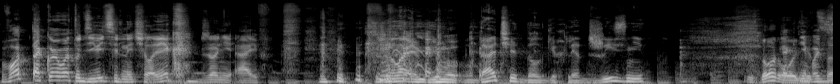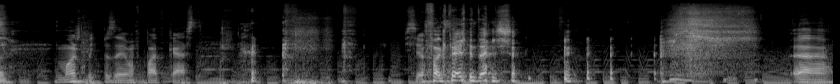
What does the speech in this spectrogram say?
Вот такой вот удивительный человек Джонни Айв. Желаем ему удачи, долгих лет жизни. Здорово, Как-нибудь, может быть, позовем в подкаст. Все, погнали дальше. А,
